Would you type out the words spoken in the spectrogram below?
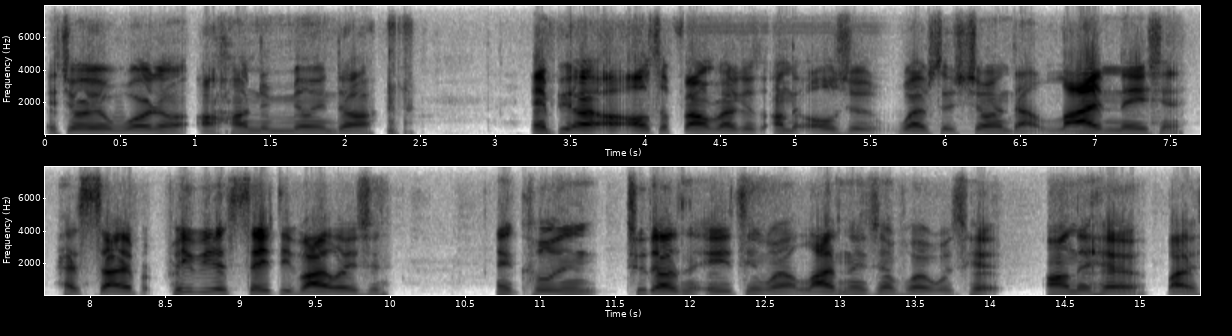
A jury awarded him $100 million. NPR also found records on the OSHA website showing that Live Nation has cited for previous safety violations, including 2018 when a Live Nation employee was hit on the head by a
